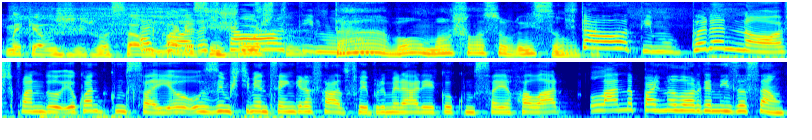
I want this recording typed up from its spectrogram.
Como é que é a legislação? Paga-se imposto? Ótimo. Tá bom, vamos falar sobre isso. Está ótimo. Para nós, quando eu quando comecei, eu, os investimentos é engraçado, foi a primeira área que eu comecei a falar lá na página da organização.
